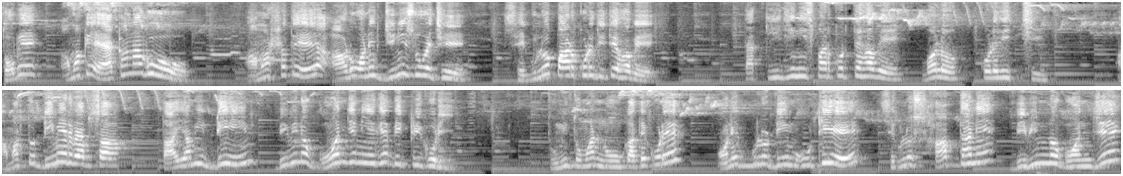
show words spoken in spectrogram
তবে আমাকে একা না গো। আমার সাথে আরও অনেক জিনিস রয়েছে সেগুলো পার করে দিতে হবে। তা কি জিনিস পার করতে হবে? বলো করে দিচ্ছি। আমার তো ডিমের ব্যবসা তাই আমি ডিম বিভিন্ন গঞ্জে নিয়ে গিয়ে বিক্রি করি। তুমি তোমার নৌকাতে করে অনেকগুলো ডিম উঠিয়ে সেগুলো সাবধানে বিভিন্ন গঞ্জে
